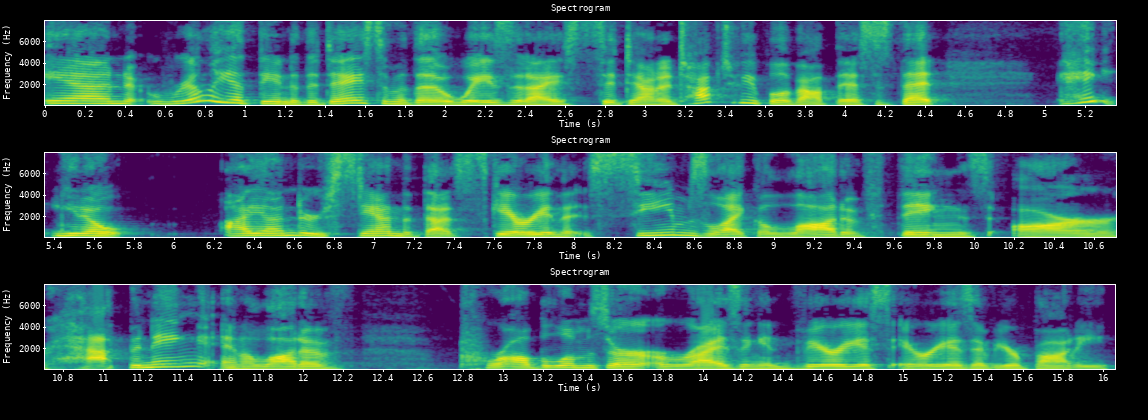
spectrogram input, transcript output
And really, at the end of the day, some of the ways that I sit down and talk to people about this is that, hey, you know, I understand that that's scary and that seems like a lot of things are happening and a lot of problems are arising in various areas of your body.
